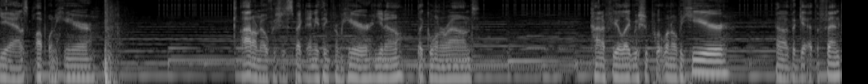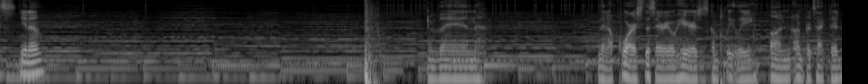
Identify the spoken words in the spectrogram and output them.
Yeah, let's plop one here. I don't know if we should expect anything from here, you know? Like going around. Kind of feel like we should put one over here. Kind of the get at the fence, you know? And then... And then, of course, this area over here is just completely un unprotected.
